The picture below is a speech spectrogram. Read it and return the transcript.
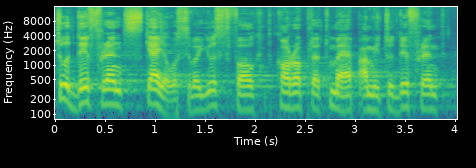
two different scales were used for choropleth map, I mean two different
